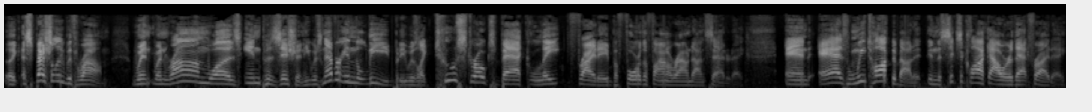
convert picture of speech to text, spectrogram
Like especially with Rahm. When when Rahm was in position, he was never in the lead, but he was like two strokes back late Friday before the final round on Saturday. And as when we talked about it in the six o'clock hour that Friday,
